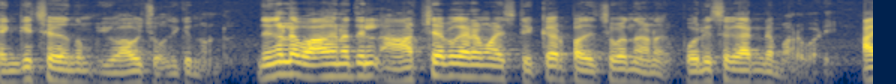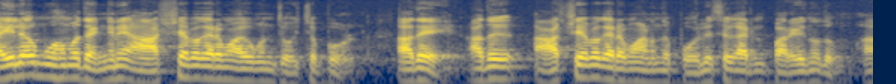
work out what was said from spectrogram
ലംഘിച്ചതെന്നും യുവാവ് ചോദിക്കുന്നുണ്ട്. നിങ്ങളുടെ വാഹനത്തിൽ ആക്ഷേപകരമായ സ്റ്റിക്കർ പതിച്ചുവെന്നാണ് പോലീസുകാരന്റെ മറുപടി. ഐ ലവ് മുഹമ്മദ് എങ്ങനെ ആക്ഷേപകരമാകുമെന്ന് ചോദിച്ചപ്പോൾ അതെ അത് ആക്ഷേപകരമാണെന്ന് പോലീസുകാരൻ പറയുന്നതും ആ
